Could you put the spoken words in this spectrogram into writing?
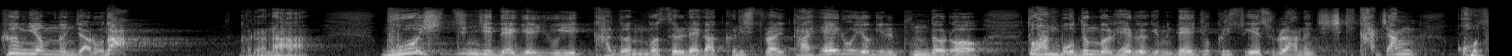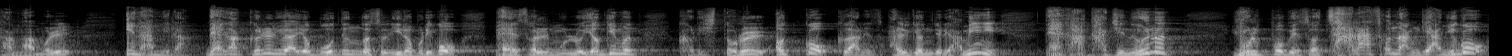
흠이 없는 자로다. 그러나 무엇이든지 내게 유익하던 것을 내가 그리스도라 다 해로 여길 뿐더러 또한 모든 걸 해로 여기면 내 주 그리스도 예수를 하는 지식이 가장 고상함을 인함이라. 내가 그를 위하여 모든 것을 잃어버리고 배설물로 여기면 그리스도를 얻고 그 안에서 발견되려 함이니 내가 가진 은은 율법에서 자라서 난 게 아니고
